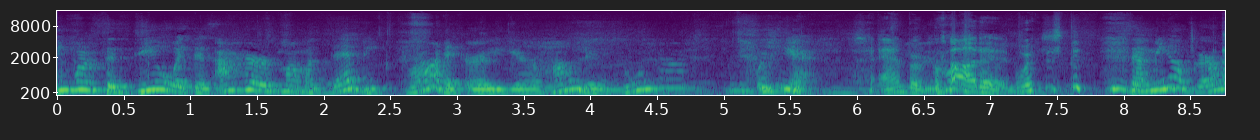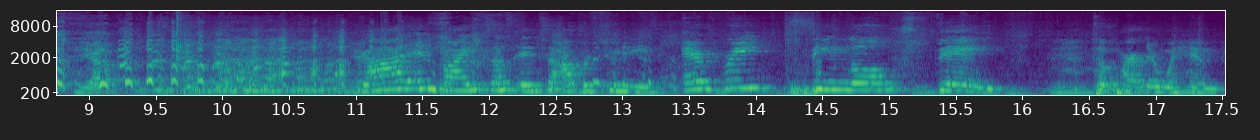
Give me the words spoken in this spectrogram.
He wants to deal with this. I heard Mama Debbie brought it earlier. Hallelujah. Where's she at? Amber brought it. Where's she? Set me up, girl. Yeah. God invites us into opportunities every single day to partner with Him.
